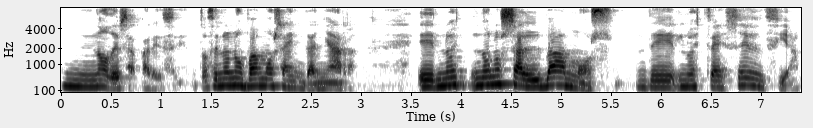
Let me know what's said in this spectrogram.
no desaparece. Entonces no nos vamos a engañar. Eh, no, nos salvamos de nuestra esencia.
